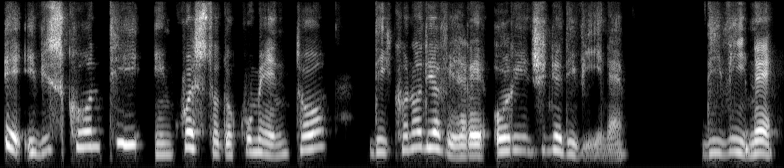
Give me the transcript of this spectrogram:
e i Visconti in questo documento dicono di avere origini divine, divine,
